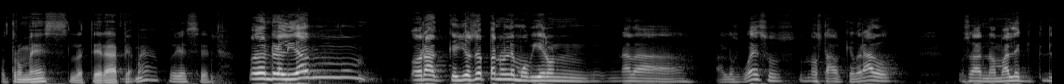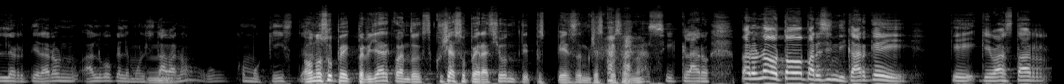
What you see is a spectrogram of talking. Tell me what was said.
Otro mes la terapia. Bueno, podría ser. Pero en realidad, ahora que yo sepa, no le movieron nada a los huesos, no estaba quebrado. O sea, nomás le, le retiraron algo que le molestaba, ¿no? Un, como quiste. No, no supe, pero ya cuando escuchas operación, te- pues piensas muchas cosas, ¿no? Sí, claro. Pero no, todo parece indicar que, que- que va a estar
